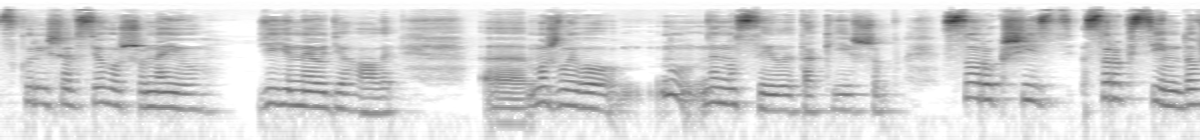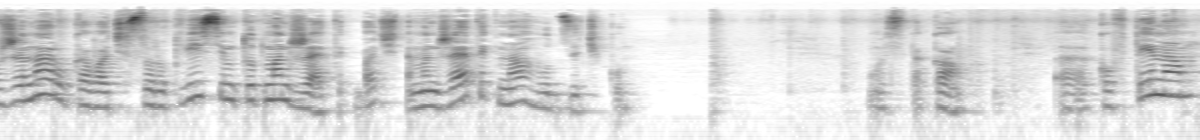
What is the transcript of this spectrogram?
скоріше всього, що нею її не одягали. Е, можливо, ну, не носили так її, щоб 46, 47 довжина рукава чи 48. Тут манжетик. Бачите, манжетик на гудзичку. Ось така ковтина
